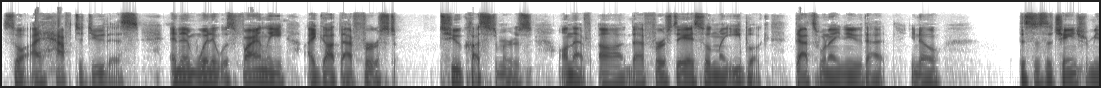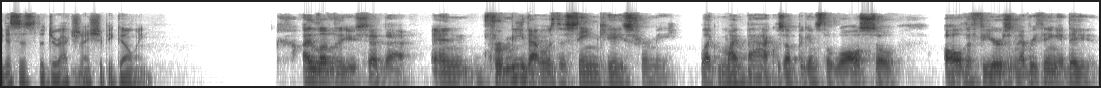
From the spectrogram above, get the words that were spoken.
so I have to do this. And then when it was finally, I got that first two customers on that uh, that first day I sold my ebook. That's when I knew that you know this is a change for me. This is the direction I should be going. I love that you said that. And for me, that was the same case for me. Like my back was up against the wall, so all the fears and everything they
